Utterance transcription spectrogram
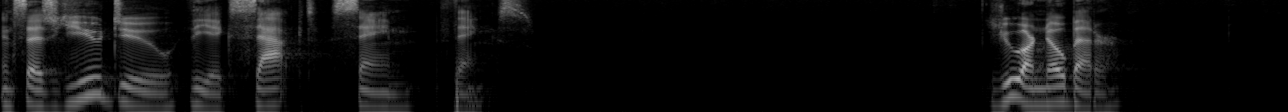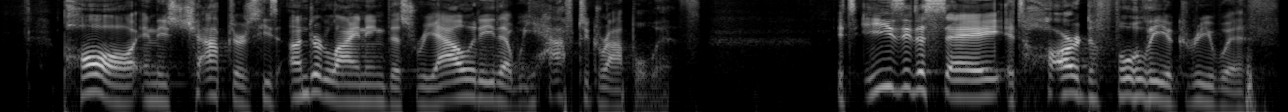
and says, "You do the exact same things." You are no better. Paul, in these chapters, he's underlining this reality that we have to grapple with. It's easy to say, it's hard to fully agree with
